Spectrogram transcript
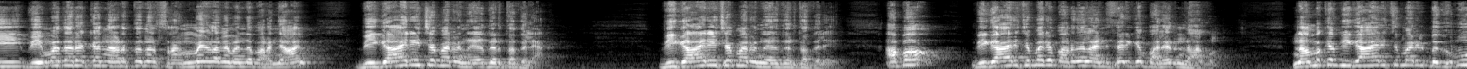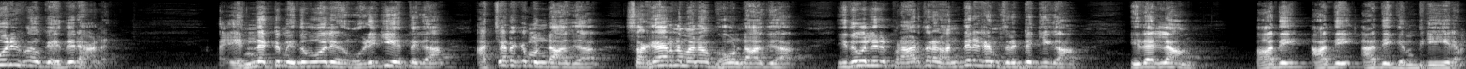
ഈ വിമതരൊക്കെ നടത്തുന്ന സമ്മേളനം എന്ന് പറഞ്ഞാൽ വികാരിച്ചവരുടെ നേതൃത്വത്തിലാണ് വികാരിച്ചവരുടെ നേതൃത്വത്തിൽ അപ്പോൾ വികാരിച്ചവർ പറഞ്ഞാൽ അനുസരിക്കാൻ പലരുണ്ടാകും. നമുക്ക് വികാരിച്ചവരിൽ ബഹുഭൂരിപക്ഷമൊക്കെ എതിരാണ്. എന്നിട്ടും ഇതുപോലെ ഒഴുകിയെത്തുക അച്ചടക്കമുണ്ടാകുക സഹകരണ മനോഭാവം ഉണ്ടാകുക ഇതുപോലൊരു പ്രാർത്ഥന അന്തരീക്ഷം സൃഷ്ടിക്കുക ഇതെല്ലാം അതി അതി അതിഗംഭീരം.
